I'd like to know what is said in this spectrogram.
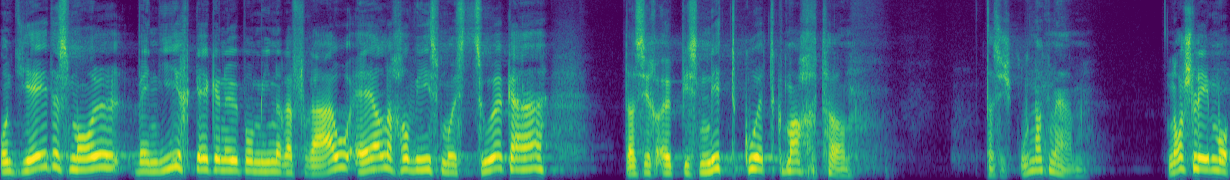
Und jedes Mal, wenn ich gegenüber meiner Frau ehrlicherweise muss zugeben, dass ich etwas nicht gut gemacht habe, das ist unangenehm. Noch schlimmer,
